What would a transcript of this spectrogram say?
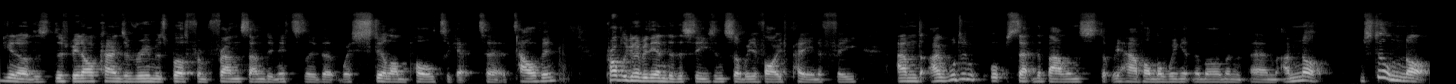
you know there's there's been all kinds of rumours both from France and in Italy that we're still on pole to get uh, Thauvin. Probably going to be the end of the season, so we avoid paying a fee and I wouldn't upset the balance that we have on the wing at the moment. Um, I'm not. I'm still not.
